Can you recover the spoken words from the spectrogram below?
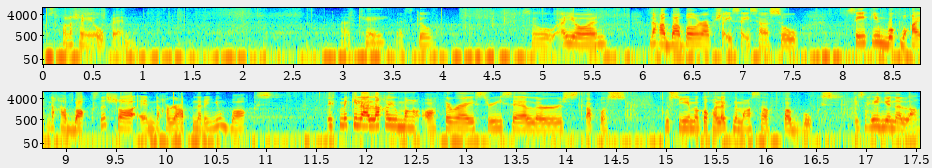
gusto ko na siyang i-open. Okay, let's go. So, ayun. Naka-bubble wrap siya isa-isa. So, safe yung book mo kahit naka-box na siya and naka-wrap na rin yung box. If may kilala kayong mga authorized resellers, tapos gusto niyo magko-collect ng mga self-pub books, isahin niyo na lang.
